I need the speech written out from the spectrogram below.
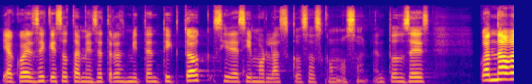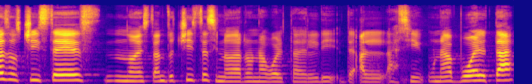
y acuérdense que eso también se transmite en TikTok si decimos las cosas como son. Entonces, cuando hago esos chistes, no es tanto chiste, sino darle una vuelta, así, una vuelta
